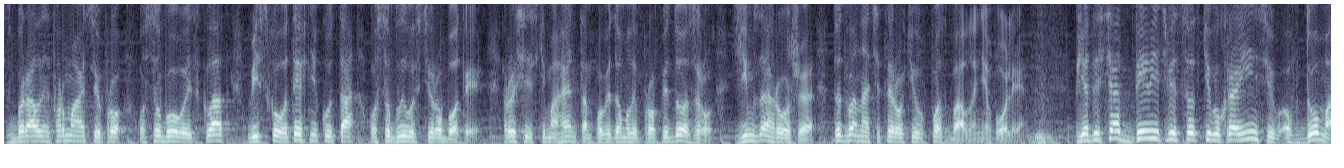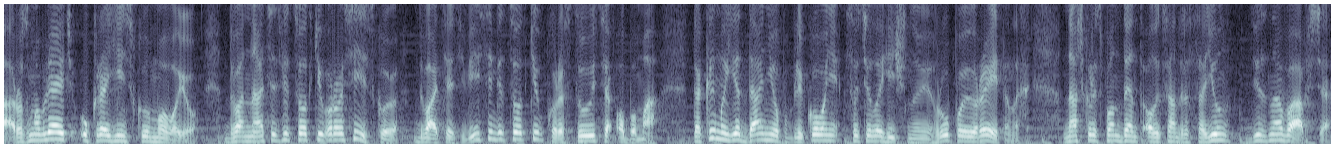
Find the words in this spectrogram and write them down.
збирали інформацію про особовий склад, військову техніку та особливості роботи. Російським агентам повідомили про підозру. Їм загрожує до 12 років позбавлення волі. 59% українців вдома розмовляють українською мовою, 12% російською, 28% користуються обома. Такими є дані, опубліковані соціологічною групою рейтинг. Наш кореспондент Олександр Саюн дізнавався,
